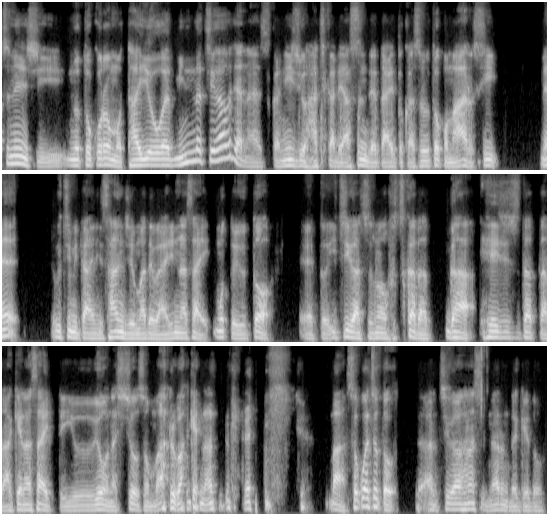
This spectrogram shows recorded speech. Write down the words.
末年始のところも対応がみんな違うじゃないですか。28から休んでたりとかするとこもあるし、ね。うちみたいに30まではやりなさい。もっと言うと、えっと、1月の2日だ、が平日だったら開けなさいっていうような市町村もあるわけなんでね。まあ、そこはちょっとあの違う話になるんだけど、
